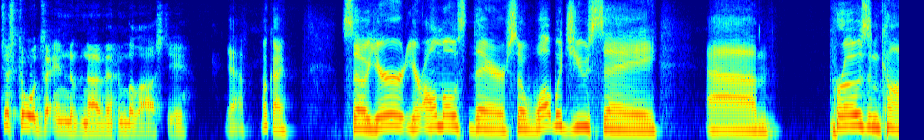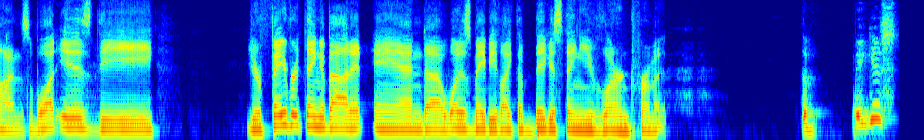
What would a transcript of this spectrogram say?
just towards the end of November last year. Yeah. Okay. So you're you're almost there. So what would you say? Um, pros and cons. What is the your favorite thing about it, and uh, what is maybe like the biggest thing you've learned from it? the biggest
